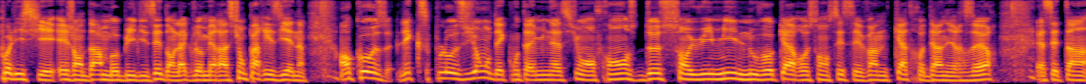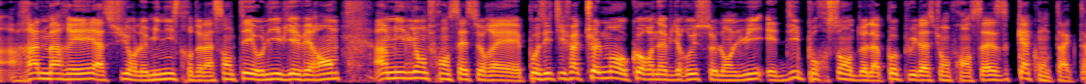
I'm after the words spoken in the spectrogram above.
policiers et gendarmes mobilisés dans l'agglomération parisienne. En cause, l'explosion des contaminations en France. 208 000 nouveaux cas recensés ces 24 dernières heures. C'est un raz-de-marée, assure le ministre de la Santé Olivier Véran. Un million de Français seraient positifs actuellement au coronavirus selon lui et 10% de la population française cas contact.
